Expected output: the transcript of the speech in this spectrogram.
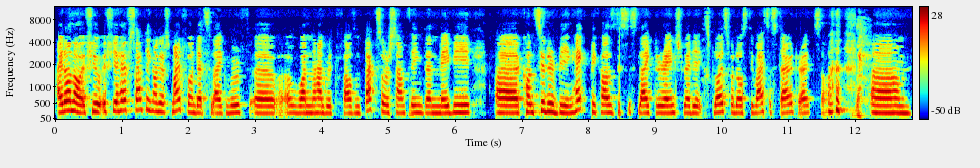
I don't know if you if you have something on your smartphone that's like worth uh, one hundred thousand bucks or something, then maybe uh, consider being hacked because this is like the range where the exploits for those devices start, right? So, um,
